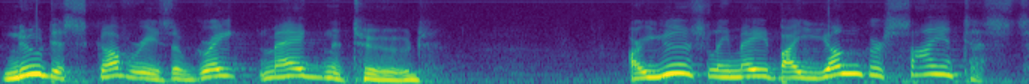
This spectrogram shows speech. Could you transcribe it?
new discoveries of great magnitude are usually made by younger scientists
